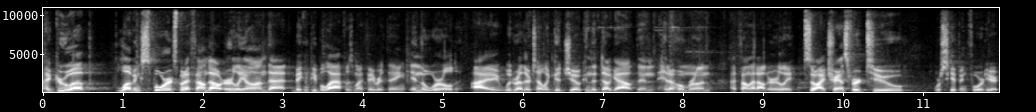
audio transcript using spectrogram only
I grew up loving sports, but I found out early on that making people laugh was my favorite thing in the world. I would rather tell a good joke in the dugout than hit a home run. I found that out early. So I transferred to we're skipping forward here,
